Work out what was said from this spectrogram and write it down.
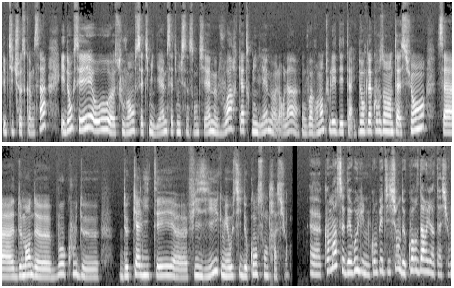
les petites choses comme ça. Et donc, c'est au souvent 7 millième, 7500e, voire 4 millième. Alors là, on voit vraiment tous les détails. Donc, la course d'orientation, ça demande beaucoup de, de qualité physique, mais aussi de concentration. Euh, comment se déroule une compétition de course d'orientation?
